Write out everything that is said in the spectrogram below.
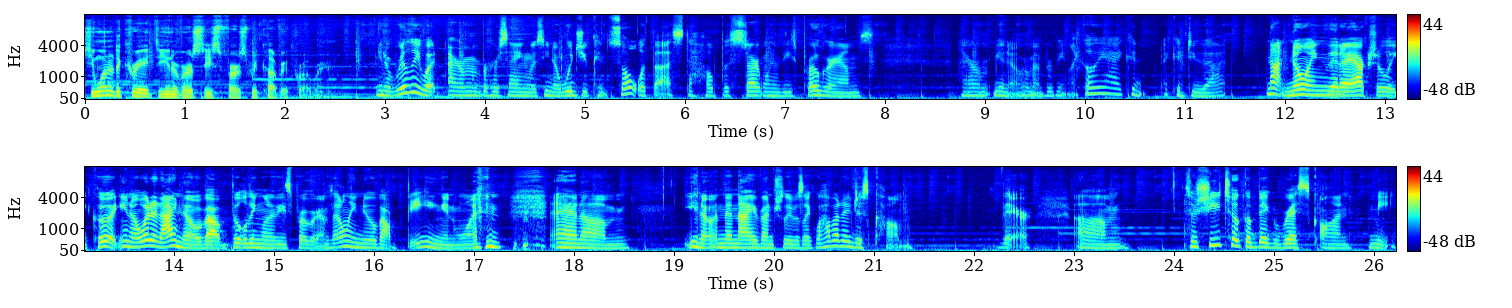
She wanted to create the university's first recovery program. You know, really what I remember her saying was, you know, would you consult with us to help us start one of these programs? I, you know, remember being like, oh yeah, I could, I could do that. Not knowing that I actually could. You know, what did I know about building one of these programs? I only knew about being in one. and, um, you know, and then I eventually was like, well, how about I just come there? Um, so she took a big risk on me.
